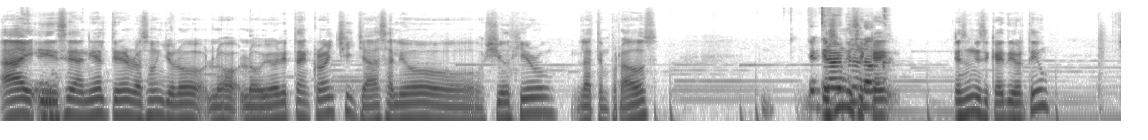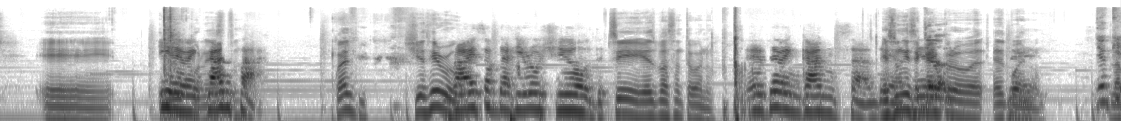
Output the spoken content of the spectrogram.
Ay, y dice Daniel, tiene razón, yo lo, lo, lo vi ahorita en Crunchy, ya salió Shield Hero, la temporada 2. es, un isekai, es un Isekai divertido. Eh, y de venganza. ¿Cuál? Shield Hero. Rise of the Hero Shield. Sí, es bastante bueno. Es de venganza. es un Isekai, pero es bueno. Yo a, mí,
